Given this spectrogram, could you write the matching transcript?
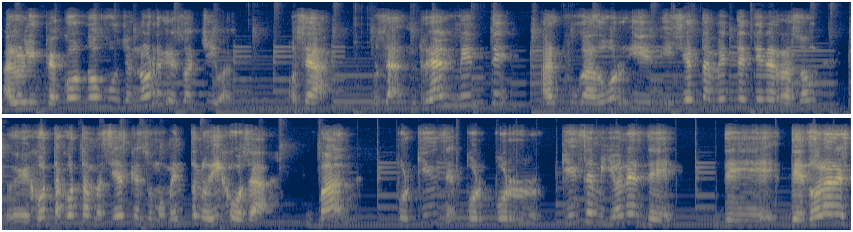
al Olympiacos, no funcionó, regresó a Chivas. O sea, o sea, realmente al jugador, y, ciertamente tiene razón JJ eh, Macías que en su momento lo dijo, o sea, van por 15, por, por 15 millones de, de, dólares,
